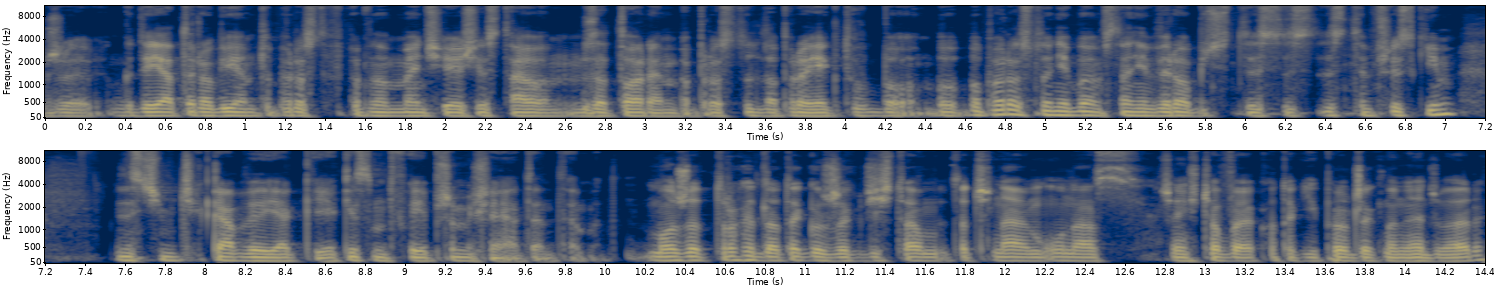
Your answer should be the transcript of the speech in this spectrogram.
że gdy ja to robiłem, to po prostu w pewnym momencie ja się stałem zatorem po prostu dla projektów, bo, bo, bo po prostu nie byłem w stanie wyrobić z, z, z tym wszystkim. Więc jestem ciekawy, jak, jakie są Twoje przemyślenia na ten temat. Może trochę dlatego, że gdzieś tam zaczynałem u nas częściowo jako taki project manager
